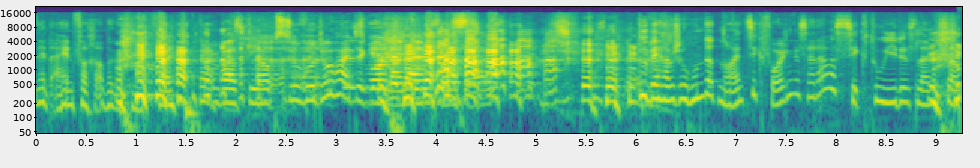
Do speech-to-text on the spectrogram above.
Nicht einfach, aber geschmackvoll. Was glaubst du, wo du heute gelandet bist? du, wir haben schon 190 Folgen, das ist aber sektuides langsam.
